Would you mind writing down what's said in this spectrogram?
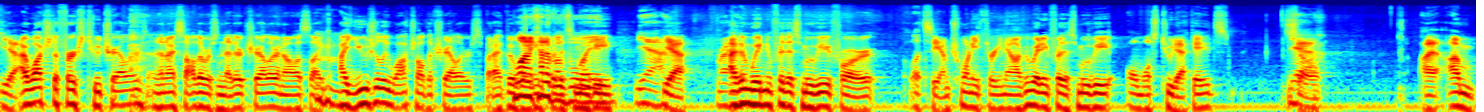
Yeah, I watched the first two trailers, and then I saw there was another trailer, and I was like, I usually watch all the trailers, but I've been Want to waiting Mm-hmm. kind of for this avoid, movie. yeah, Yeah, right. I've been waiting for this movie for let's see, I'm 23 now. I've been waiting for this movie almost two decades. So Yeah. I, I'm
